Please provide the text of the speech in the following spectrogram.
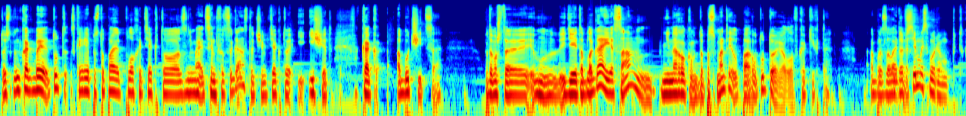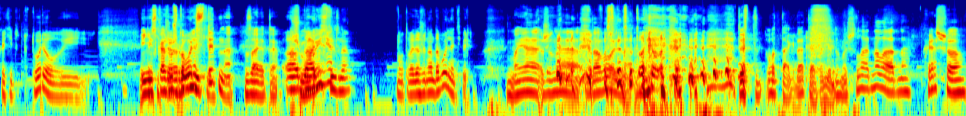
То есть, ну, как бы тут скорее поступают плохо те, кто занимается инфо-цыганством, чем те, кто и- ищет, как обучиться. Потому что ну, идея это благая, я сам ненароком да посмотрел пару туториалов каких-то Да образовательных. все мы смотрим какие-то туториалы и... и не скажу, что мне ролики. стыдно за это. А, Почему да, бы не нет? стыдно. Ну, твоя даже довольна теперь. Моя жена довольна. То есть вот так, да, ты обо мне думаешь? Ладно, ладно, хорошо,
